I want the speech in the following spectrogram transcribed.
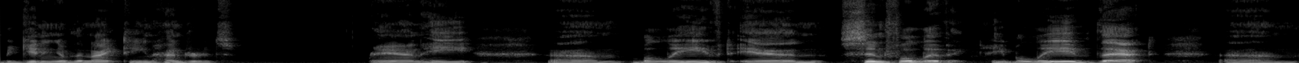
beginning of the 1900s. And he um, believed in sinful living. He believed that um,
